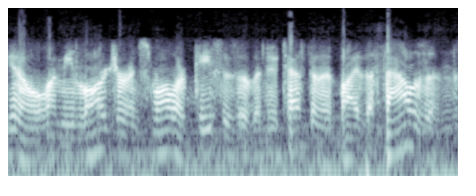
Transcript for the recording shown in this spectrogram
you know, I mean, larger and smaller pieces of the New Testament by the thousands,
